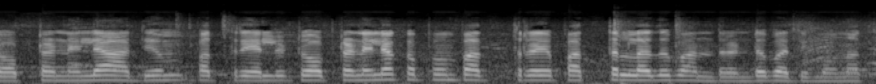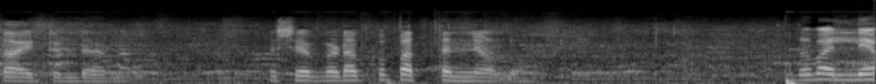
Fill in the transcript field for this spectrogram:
ടോപ്പ് ടണ്ണിൽ ആദ്യം റിയാൽ ടോപ്പ് ടണ്ണിലൊക്കെ ഇപ്പം പത്ത് പത്തുള്ളത് പന്ത്രണ്ട് പതിമൂന്നൊക്കെ ആയിട്ടുണ്ടായിരുന്നു. പക്ഷെ ഇവിടെ ഇപ്പോൾ പത്ത് തന്നെ ഉള്ളൂ. ഇത് വലിയ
